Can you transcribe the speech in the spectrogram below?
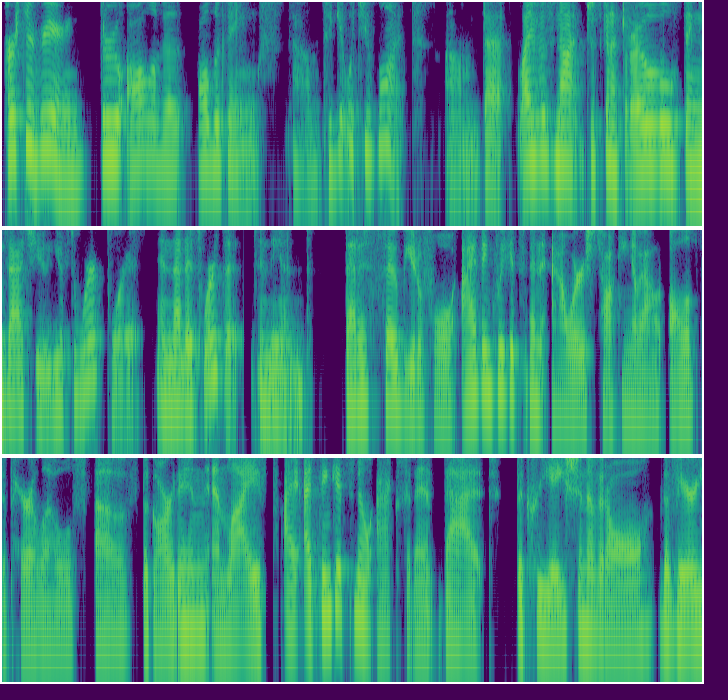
persevering through all of the all the things um, to get what you want um, that life is not just going to throw things at you. You have to work for it and that it's worth it in the end. That is so beautiful. I think we could spend hours talking about all of the parallels of the garden and life. I, I, think it's no accident that the creation of it all, the very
